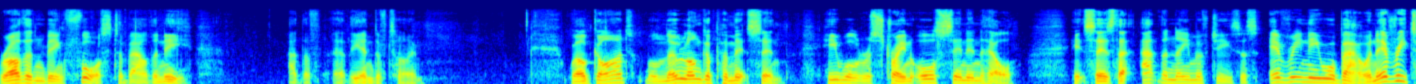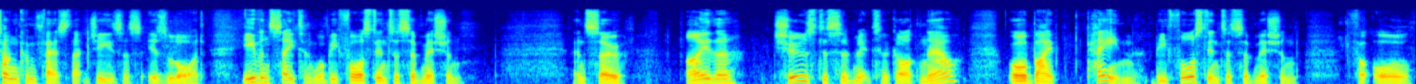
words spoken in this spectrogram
rather than being forced to bow the knee at the, at the end of time. Well, God will no longer permit sin. He will restrain all sin in hell. It says that at the name of Jesus, every knee will bow and every tongue confess that Jesus is Lord. Even Satan will be forced into submission. And so either choose to submit to God now or by pain be forced into submission for all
